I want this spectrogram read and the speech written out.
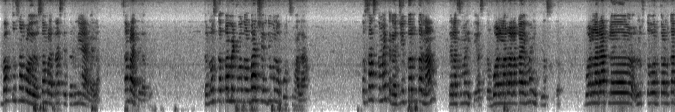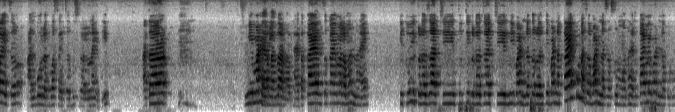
बघ तू सांभाळ सांभाळत असते तर मी आव्याला सांभाळते का तू? तर नुसतं कमेंटमधून भाषण देऊ नकोच मला. कसं असतं माहिती का? जे करतं ना त्यालाच माहिती असतं. बोलणाऱ्याला काय माहीत नसतं. बोलणारं आपलं नुसतं वर्तवण करायचं आणि बोलत बसायचं दुसऱ्याला नाही ती. आता मी माहेरला जाणार आहे. आता कायांचं काय मला म्हणणं आहे? की तू इकडं जाशील तू तिकडं जाशील ही भांडणं करल ती भांडणं. काय कुणाचा भांडणाचा संबंध आहे आणि काय मी भांडणं करू?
